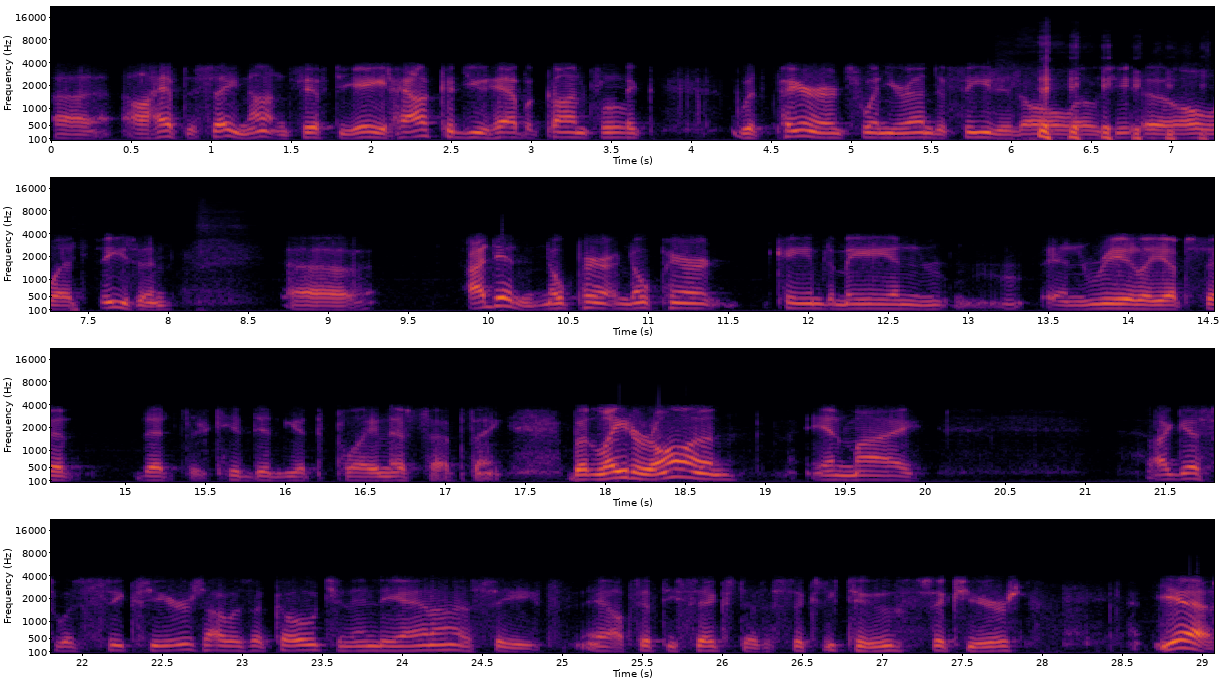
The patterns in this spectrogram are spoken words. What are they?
Uh, I'll have to say, not in '58. How could you have a conflict with parents when you're undefeated all those uh, all that season? Uh, I didn't. No parent. No parent came to me and and really upset that the kid didn't get to play and that type of thing. But later on, in my I guess it was six years I was a coach in Indiana. Let's see, yeah, 56 to 62, six years. Yes,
